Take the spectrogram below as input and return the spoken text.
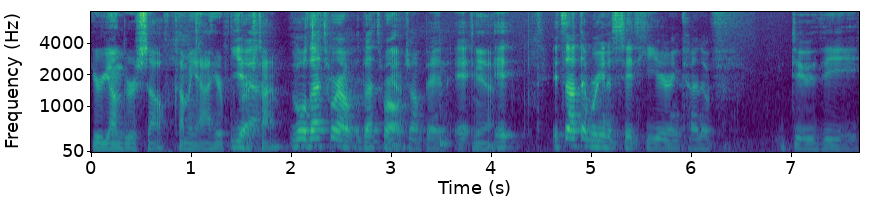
your younger self coming out here for the yeah. first time. Well, that's where I'll, that's where Yeah. I'll jump in. It, Yeah. it it's not that we're gonna sit here and kind of do the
